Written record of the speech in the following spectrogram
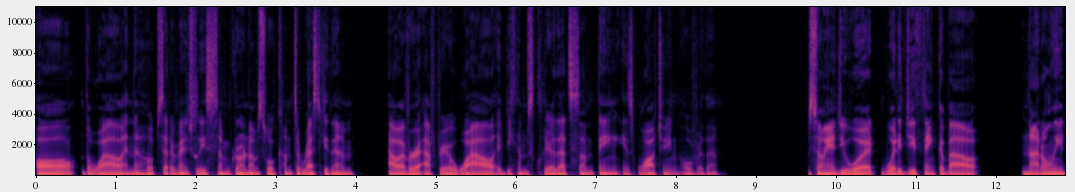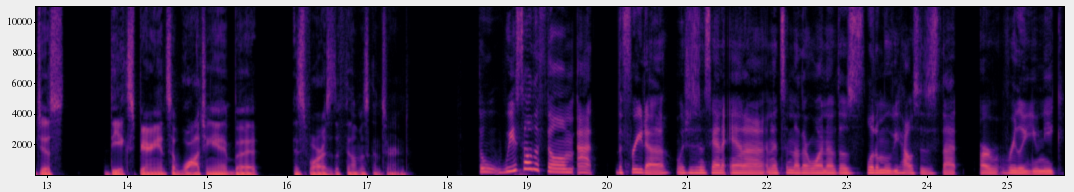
all the while in the hopes that eventually some grown ups will come to rescue them. However, after a while, it becomes clear that something is watching over them. So, Angie, what what did you think about not only just the experience of watching it, but as far as the film is concerned? So we saw the film at the Frida, which is in Santa Ana, and it's another one of those little movie houses that are really unique.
